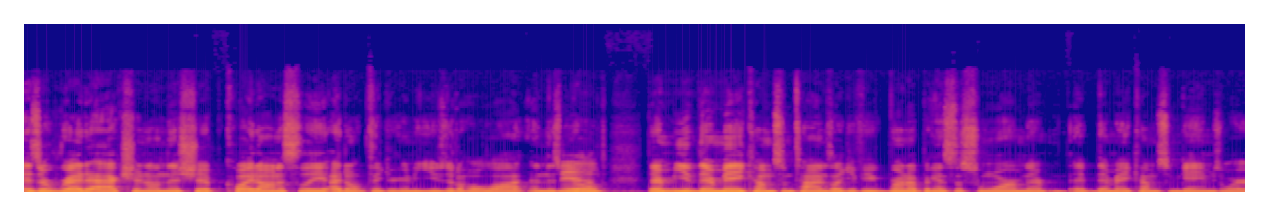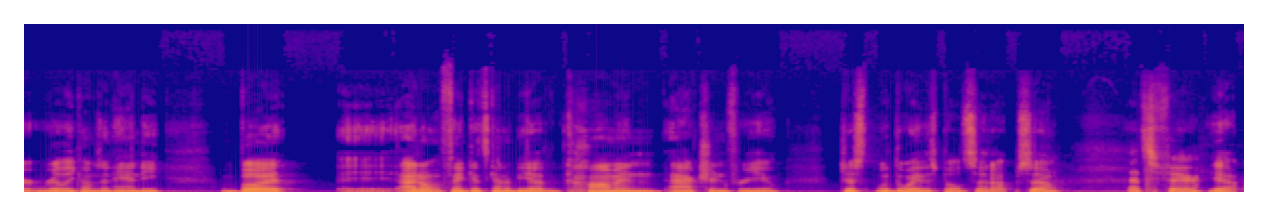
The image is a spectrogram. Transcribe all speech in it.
As a red action on this ship, quite honestly, I don't think you're going to use it a whole lot in this Yeah. build. There, there may come some times, like if you run up against a swarm, there there may come some games where it really comes in handy, but eh, I don't think it's going to be a common action for you, just with the way this build's set up. So That's fair. yeah,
